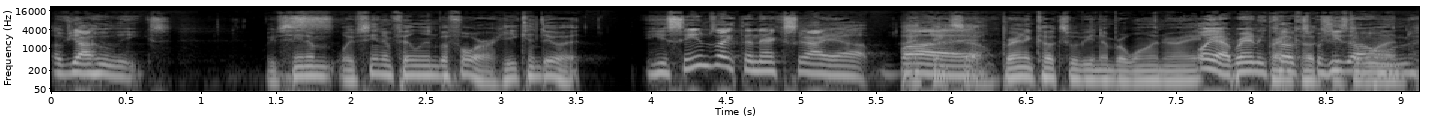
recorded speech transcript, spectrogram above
of Yahoo leagues. We've seen him. We've seen him fill in before. He can do it. He seems like the next guy up, but I think so. Brandin Cooks would be number one, right? Oh, yeah, Brandin Cooks, but he's the owned.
